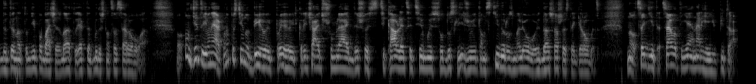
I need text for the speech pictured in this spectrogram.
дитина, тоді побачиш, да, як ти будеш на це все реагувати. От. Ну, Діти вони як, вони постійно бігають, пригають, кричать, шумляють, де щось цікавляться цимось, досліджують, там стіни розмальовують, да, ще щось таке робиться. Ну, Це діти, це от є енергія Юпітера.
